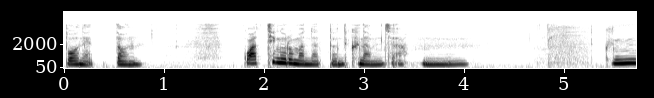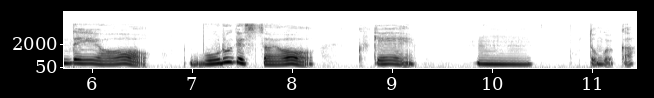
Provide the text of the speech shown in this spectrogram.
뻔했던, 꽈팅으로 만났던 그 남자. 음. 근데요, 모르겠어요. 그게, 음, 어떤 걸까?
